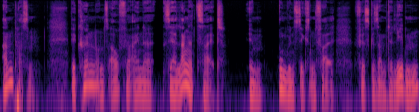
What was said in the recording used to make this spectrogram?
anpassen. Wir können uns auch für eine sehr lange Zeit im ungünstigsten Fall fürs gesamte Leben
